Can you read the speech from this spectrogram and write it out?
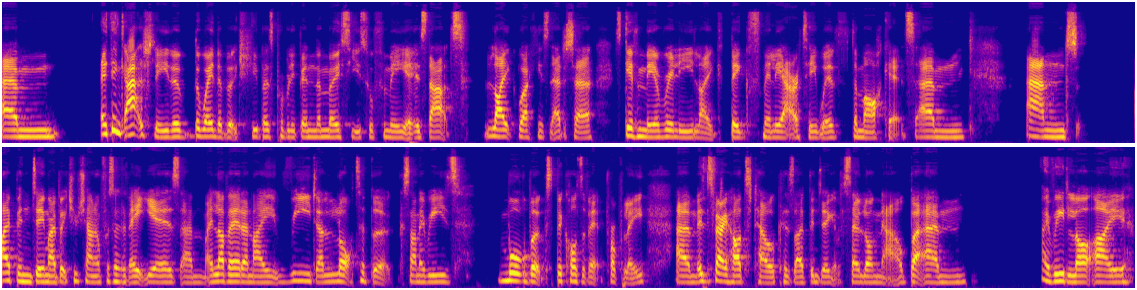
Um, I think actually the, the way that BookTube has probably been the most useful for me is that, like working as an editor, it's given me a really like big familiarity with the market. Um, and I've been doing my BookTube channel for sort of eight years. Um, I love it, and I read a lot of books, and I read more books because of it. Probably, um, it's very hard to tell because I've been doing it for so long now. But um, I read a lot. I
